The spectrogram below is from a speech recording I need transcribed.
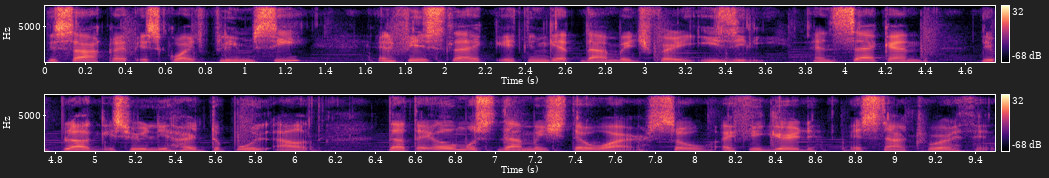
the socket is quite flimsy and feels like it can get damaged very easily. And second, the plug is really hard to pull out that I almost damaged the wire so I figured it's not worth it.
